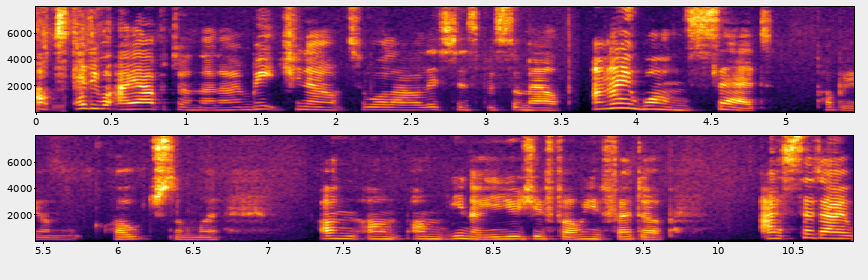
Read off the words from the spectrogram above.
I'll tell you what I have done, and I'm reaching out to all our listeners for some help. I once said, probably on coach somewhere, on on on you know, you use your phone, you're fed up. I said I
